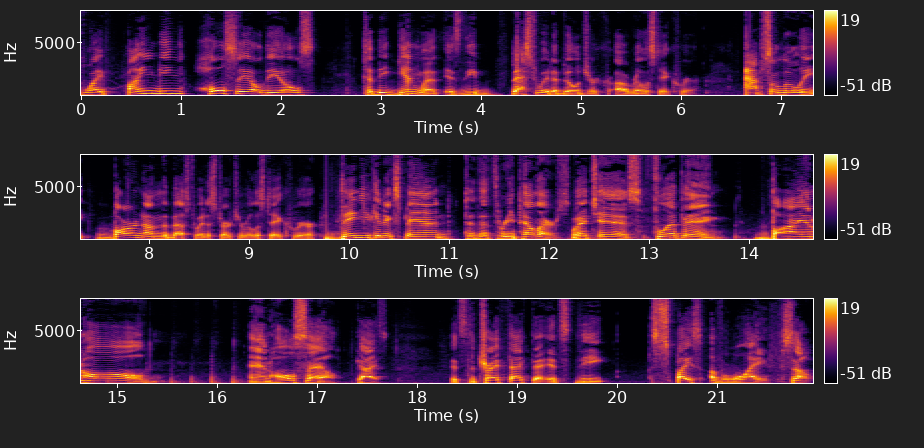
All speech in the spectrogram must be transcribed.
why finding wholesale deals to begin with is the best way to build your uh, real estate career. Absolutely, bar none, the best way to start your real estate career. Then you can expand to the three pillars, which is flipping, buy and hold, and wholesale. Guys, it's the trifecta, it's the spice of life. So,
